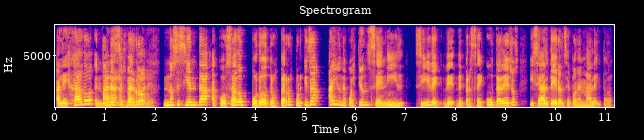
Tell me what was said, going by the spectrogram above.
alejado en donde ese perro mayores. no se sienta acosado por otros perros, porque ya hay una cuestión senil, ¿sí? De, de- de persecuta de ellos y se alteran, se ponen mal y todo.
